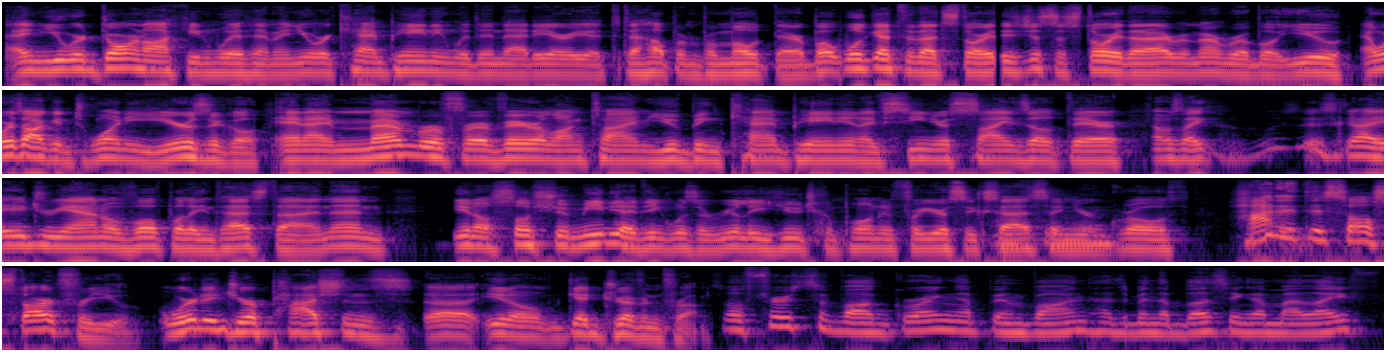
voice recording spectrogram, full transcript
and you were door knocking with him, and you were campaigning within that area to help him promote there. But we'll get to that story. It's just a story that I remember about you, and we're talking 20 years ago. And I remember for a very long time you've been campaigning. I've seen your signs out there. I was like, who's this guy, Adriano Volpentesta? And then, you know, social media, I think, was a really huge component for your success Absolutely. and your growth. How did this all start for you? Where did your passions, uh, you know, get driven from? So first of all, growing up in Vaughan has been the blessing of my life.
